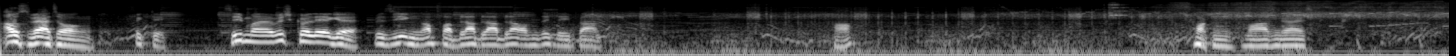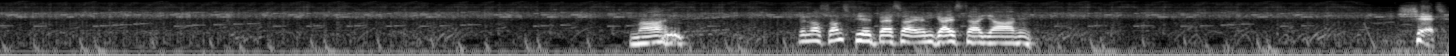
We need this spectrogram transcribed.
Auswertung. Fick dich. Siebenmal erwischt, Kollege. Besiegen, Opfer, bla bla bla. Offensichtlich, bam. Ha? Fucking Vasengeist. Mann! Ich bin doch sonst viel besser in Geisterjagen. Shit!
